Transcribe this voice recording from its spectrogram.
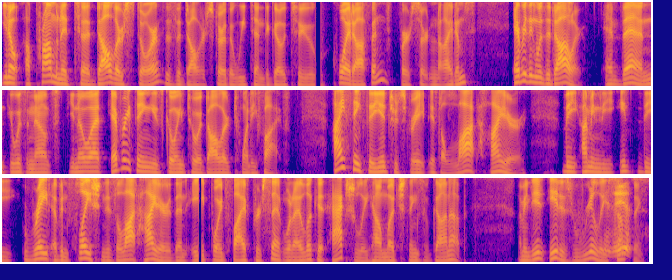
You know, a prominent uh, dollar store, this is a dollar store that we tend to go to quite often for certain items. Everything was a dollar. And then it was announced, you know what? Everything is going to a dollar 25. I think the interest rate is a lot higher. The I mean the the rate of inflation is a lot higher than 8.5% when I look at actually how much things have gone up. I mean it, it is really It something. is.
